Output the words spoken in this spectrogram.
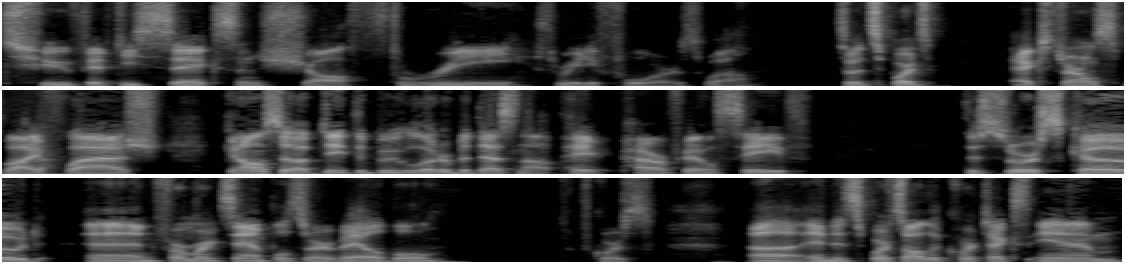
256 and SHA 3 384 as well. So it supports external SPI flash. You can also update the bootloader, but that's not power fail safe. The source code and firmware examples are available, of course. Uh, and it supports all the Cortex M,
